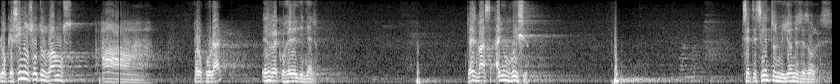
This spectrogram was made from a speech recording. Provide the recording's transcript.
Lo que sí nosotros vamos a procurar es recoger el dinero. Es más, hay un juicio. 700 millones de dólares.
